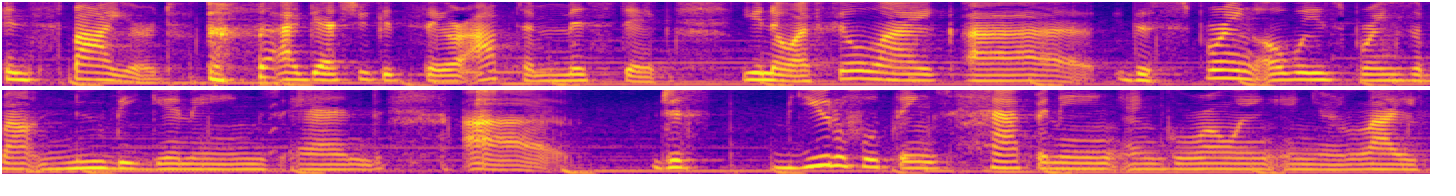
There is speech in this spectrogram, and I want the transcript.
inspired, I guess you could say, or optimistic. You know, I feel like uh, the spring always brings about new beginnings and uh, just beautiful things happening and growing in your life.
